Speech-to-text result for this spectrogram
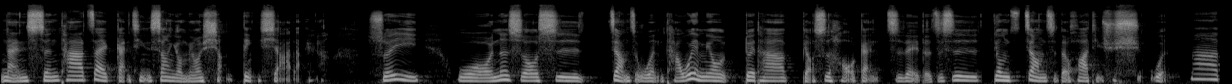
男生他在感情上有没有想定下来啦？所以我那时候是这样子问他，我也没有对他表示好感之类的，只是用这样子的话题去询问。那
